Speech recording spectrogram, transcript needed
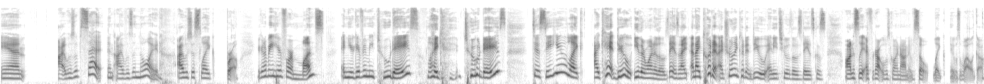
And I was upset and I was annoyed. I was just like, bro, you're going to be here for months and you're giving me two days? Like, two days to see you? Like, I can't do either one of those days. And I and I couldn't. I truly couldn't do any two of those days cuz honestly, I forgot what was going on. It was so like it was a while ago.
